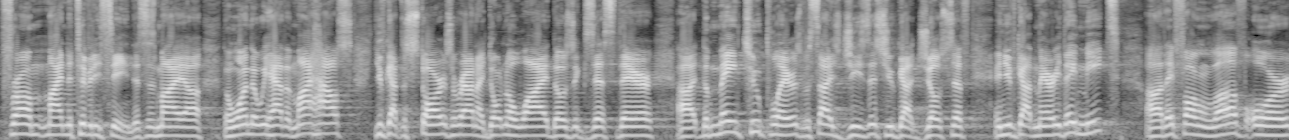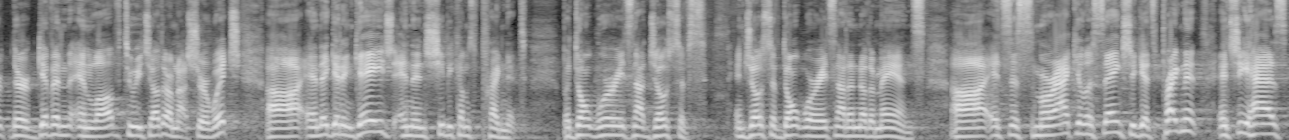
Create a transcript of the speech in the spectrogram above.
from my nativity scene. This is my uh, the one that we have at my house. You've got the stars around. I don't know why those exist there. Uh, the main two players, besides Jesus, you've got Joseph and you've got Mary. They meet, uh, they fall in love, or they're given in love to each other. I'm not sure which. Uh, and they get engaged, and then she becomes pregnant. But don't worry, it's not Joseph's. And Joseph, don't worry, it's not another man's. Uh, it's this miraculous thing. She gets pregnant and she has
